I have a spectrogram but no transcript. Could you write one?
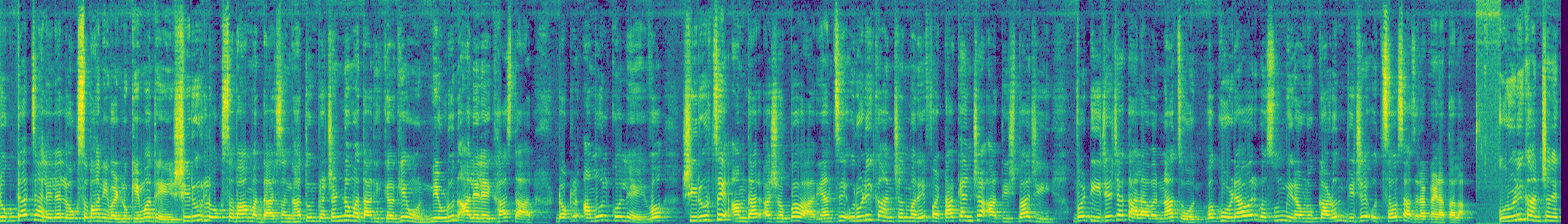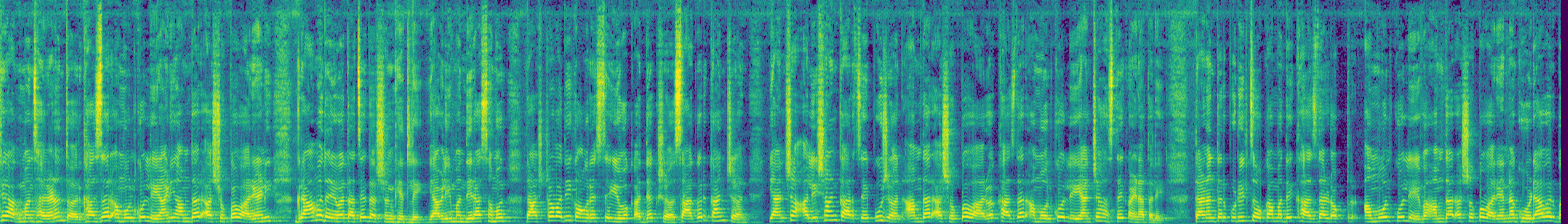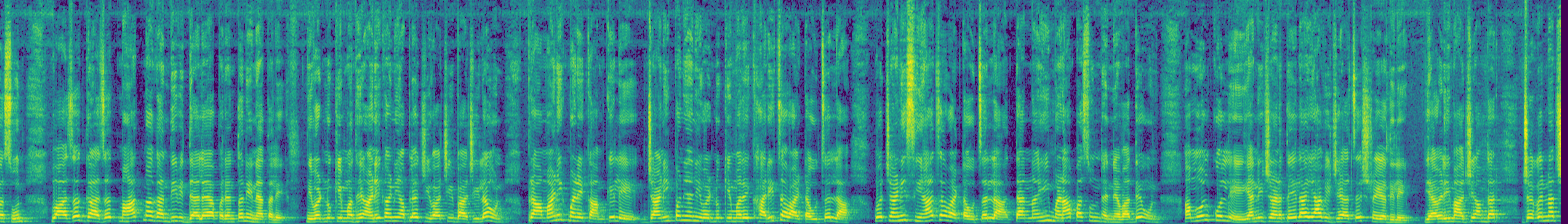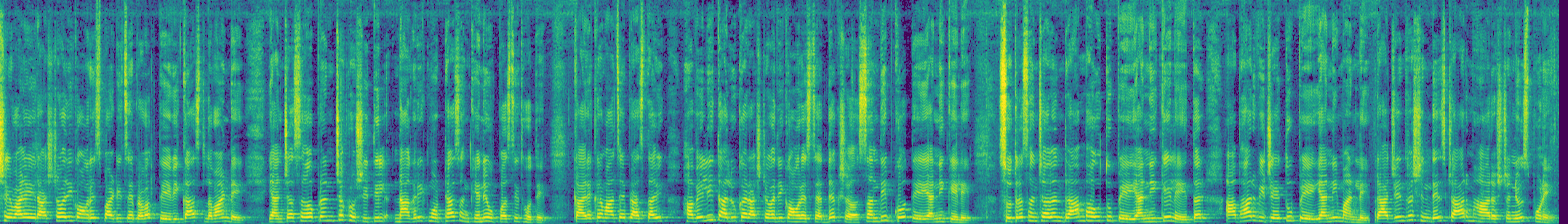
नुकत्याच झालेल्या लोकसभा निवडणुकीमध्ये शिरूर लोकसभा मतदारसंघातून प्रचंड मताधिक्य घेऊन निवडून आलेले खासदार डॉक्टर अमोल कोल्हे व शिरूरचे आमदार अशोक पवार यांचे उरुळी कांचनमध्ये फटाक्यांच्या आतिषबाजी व डीजेच्या तालावर नाचून व घोड्यावर बसून मिरवणूक काढून विजय उत्सव साजरा करण्यात आला. उरुळी कांचन येथे आगमन झाल्यानंतर खासदार अमोल कोल्हे आणि आमदार अशोक पवार यांनी ग्रामदैवताचे दर्शन घेतले. यावेळी मंदिरासमोर राष्ट्रवादी काँग्रेसचे युवक अध्यक्ष सागर कांचन यांच्या आलिशान कारचे पूजन आमदार अशोक पवार व खासदार अमोल कोल्हे यांच्या हस्ते करण्यात आले. त्यानंतर पुढील चौकामध्ये खासदार डॉक्टर अमोल कोल्हे व आमदार अशोक पवार यांना घोड्यावर बसून वाजत गाजत महात्मा गांधी विद्यालयापर्यंत नेण्यात आले. निवडणुकीमध्ये अनेकांनी आपल्या जीवाची बाजी लावून प्रामाणिकपणे काम केले. ज्यांनी पण या निवडणुकीमध्ये खारीचा वाटा उचलला व ज्यांनी सिंहाचा वाटा उचलला त्यांनाही मनापासून धन्यवाद देऊन अमोल कोल्हे यांनी जनतेला या विजयाचे श्रेय दिले. यावेळी माजी आमदार जगन्नाथ शेवाळे राष्ट्रवादी काँग्रेस पार्टीचे प्रवक्ते विकास लवांडे यांच्यासह पंचक्रोशीतील नागरिक मोठ्या संख्येने उपस्थित होते. कार्यक्रमाचे प्रास्ताविक हवेली तालुका राष्ट्रवादी काँग्रेसचे अध्यक्ष संदीप गोते यांनी केले. सूत्रसंचालन रामभाऊ तुपे यांनी केले तर आभार विजय तुपे यांनी मानले. Rajendra Shinde star Maharashtra news Pune.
